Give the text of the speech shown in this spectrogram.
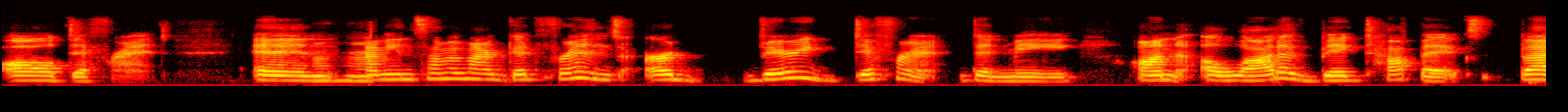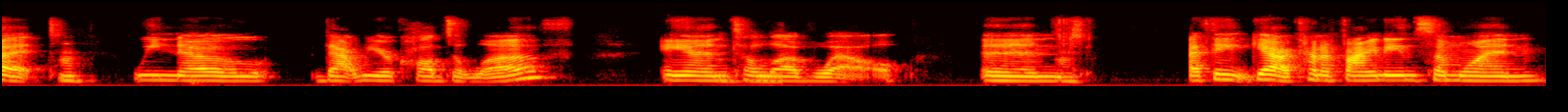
all different. And mm-hmm. I mean, some of my good friends are very different than me on a lot of big topics, but mm-hmm. we know that we are called to love and mm-hmm. to love well. And mm-hmm. I think, yeah, kind of finding someone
